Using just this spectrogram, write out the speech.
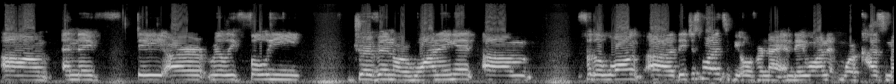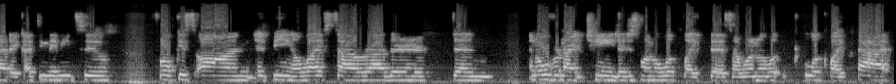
um, and they they are really fully driven or wanting it um, for the long. Uh, they just want it to be overnight, and they want it more cosmetic. I think they need to focus on it being a lifestyle rather than an overnight change. I just want to look like this. I want to look look like that.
